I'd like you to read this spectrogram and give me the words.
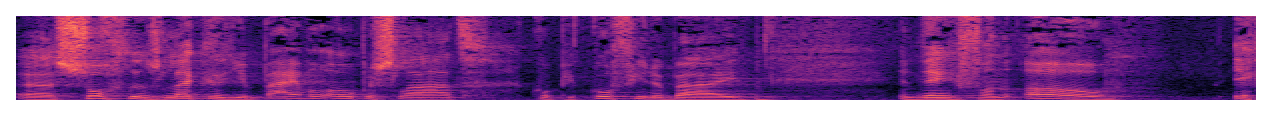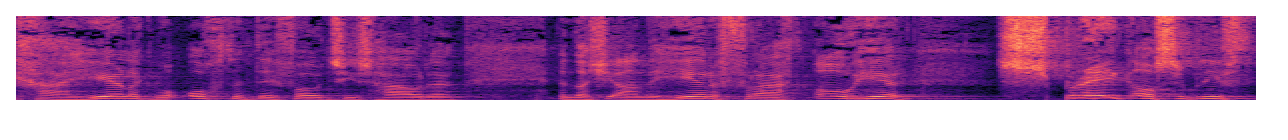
uh, s ochtends lekker je Bijbel openslaat, kopje koffie erbij, en denkt van, oh, Ik ga heerlijk mijn ochtenddevoties houden. En dat je aan de Heer vraagt: O Heer, spreek alsjeblieft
